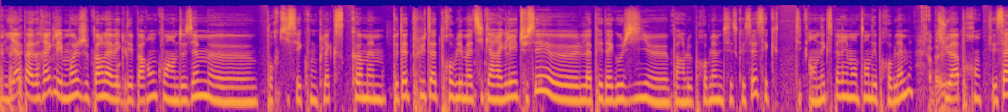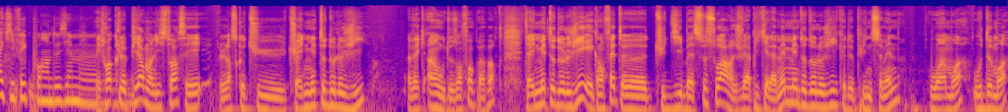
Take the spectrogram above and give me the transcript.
Il n'y a pas de règle et moi je parle avec des parents qui ont un deuxième euh, pour qui c'est complexe quand même. Peut-être plus t'as de problématiques à régler. Tu sais, euh, la pédagogie euh, par le problème, tu sais ce que c'est C'est que en expérimentant des problèmes, Ah bah tu oui. apprends. C'est ça qui fait que pour un deuxième. euh, Mais je crois que le pire dans l'histoire, c'est lorsque tu, tu as une méthodologie, avec un ou deux enfants, peu importe, tu as une méthodologie et qu'en fait, euh, tu te dis, bah, ce soir, je vais appliquer la même méthodologie que depuis une semaine, ou un mois, ou deux mois,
